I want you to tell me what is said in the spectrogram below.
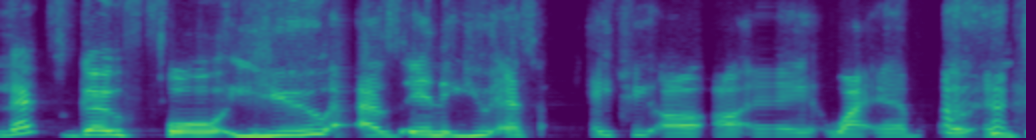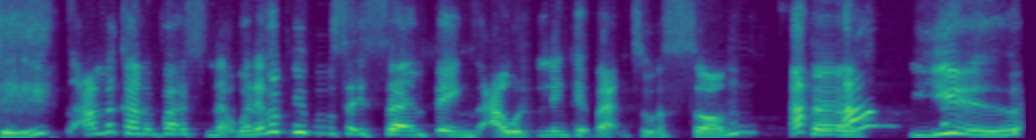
Let's go for you, as in US H E R R A Y M O N D. I'm the kind of person that whenever people say certain things, I would link it back to a song. So you,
